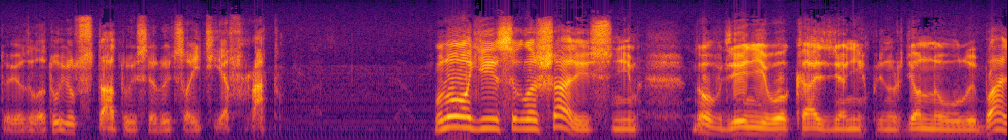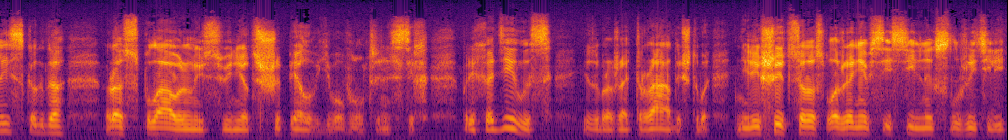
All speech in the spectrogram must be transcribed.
то ее золотую статую следует сварить Ефрат». Многие соглашались с ним, но в день его казни они принужденно улыбались, когда расплавленный свинец шипел в его внутренностях. Приходилось изображать радость, чтобы не лишиться расположения всесильных служителей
